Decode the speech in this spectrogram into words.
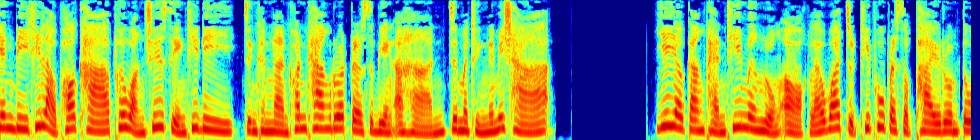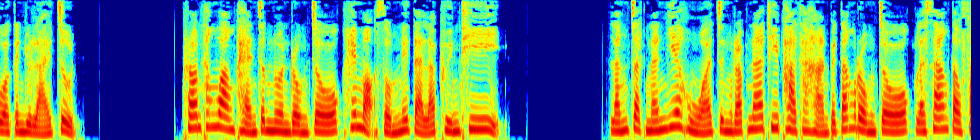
ยังดีที่เหล่าพ่อค้าเพื่อหวังชื่อเสียงที่ดี จึงทำงานค่อนข้างรวดเร็วเสบียงอาหารจึงมาถึงในไม่ช้า เยี่ยเยากางแผนที่เมืองหลวงออกแล้วว่าจุดที่ผู้ประสบภัยรวมตัวกันอยู่หลายจุด พร้อมทั้งวางแผนจำนวนโรงโจ๊กให้เหมาะสมในแต่ละพื้นที่ หลังจากนั้นเย่หัวจึงรับหน้าที่พาทหารไปตั้งโรงโจ๊ก และสร้างเตาไฟ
